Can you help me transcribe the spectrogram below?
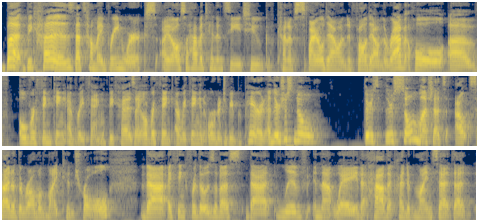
But because that's how my brain works, I also have a tendency to kind of spiral down and fall down the rabbit hole of overthinking everything because I overthink everything in order to be prepared. And there's just no there's there's so much that's outside of the realm of my control that I think for those of us that live in that way, that have that kind of mindset, that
